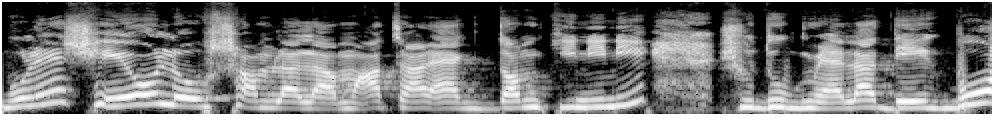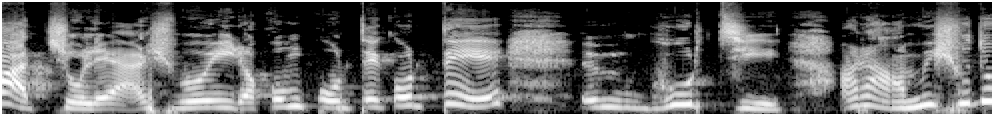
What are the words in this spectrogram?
বলে সেও লোভ সামলালাম, আচার একদম কিনিনি। শুধু মেলা দেখব আর চলে আসব, এইরকম করতে করতে ঘুরছি। আর আমি শুধু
